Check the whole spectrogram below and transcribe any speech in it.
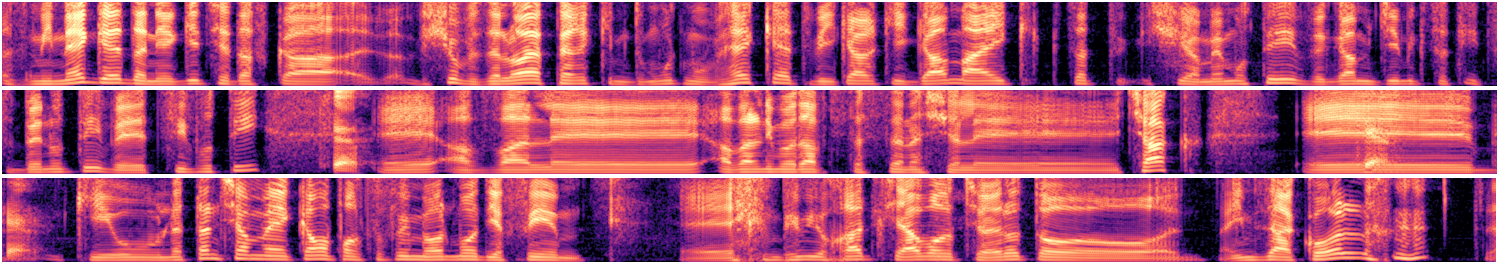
אז מנגד אני אגיד שדווקא, ושוב, זה לא היה פרק עם דמות מובהקת, בעיקר כי גם מייק קצת שיאמם אותי, וגם ג'ימי קצת עצבן אותי והציב אותי, כן, אה, אבל, אה, אבל אני מאוד אהבתי את הסצנה של אה, צ'אק. כן, כן. כי הוא נתן שם כמה פרצופים מאוד מאוד יפים. אה, במיוחד כשהאווארד שואל אותו, האם זה הכל? זה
